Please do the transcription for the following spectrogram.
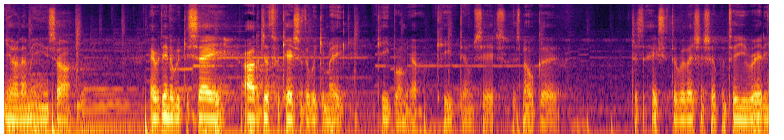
You know what I mean? So everything that we can say, all the justifications that we can make, keep them, yo. Keep them shits. It's no good. Just exit the relationship until you're ready.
